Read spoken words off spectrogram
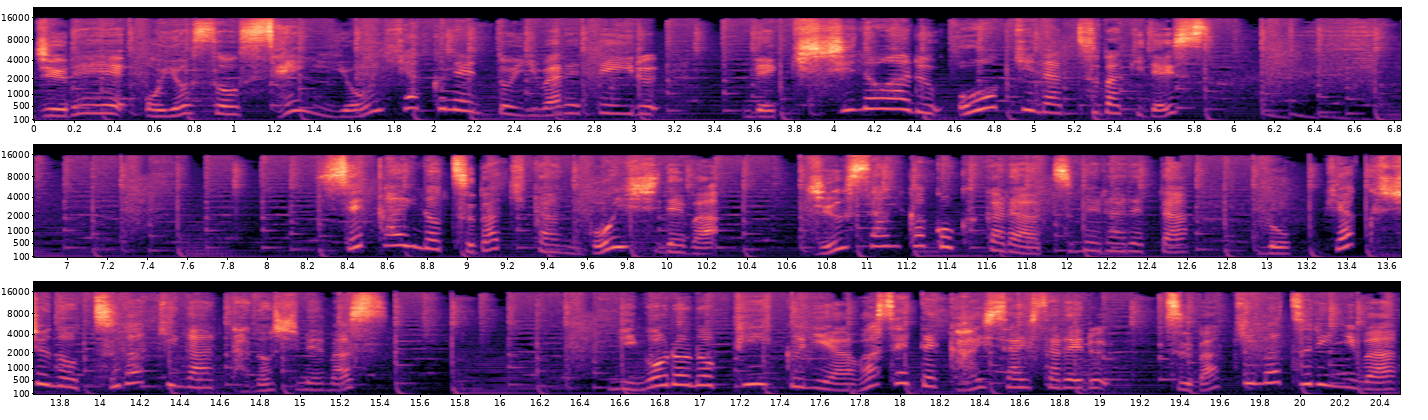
樹齢およそ1400年と言われている歴史のある大きな椿です。世界の椿館5石では13カ国から集められた600種の椿が楽しめます。見頃のピークに合わせて開催される椿祭りには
